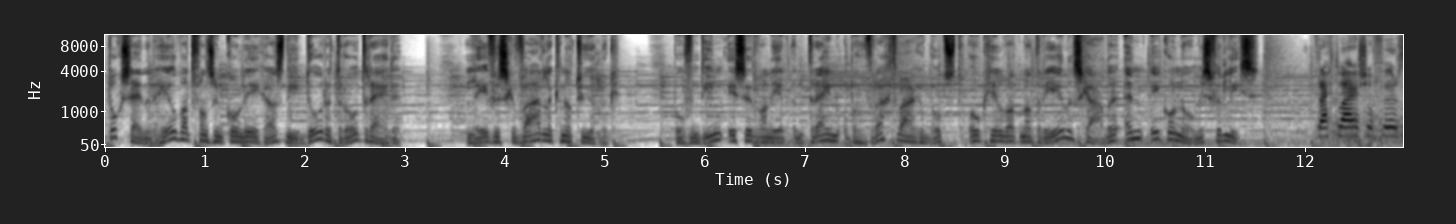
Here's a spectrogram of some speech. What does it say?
Toch zijn er heel wat van zijn collega's die door het rood rijden. Levensgevaarlijk natuurlijk. Bovendien is er wanneer een trein op een vrachtwagen botst ook heel wat materiële schade en economisch verlies. Vrachtwagenchauffeurs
